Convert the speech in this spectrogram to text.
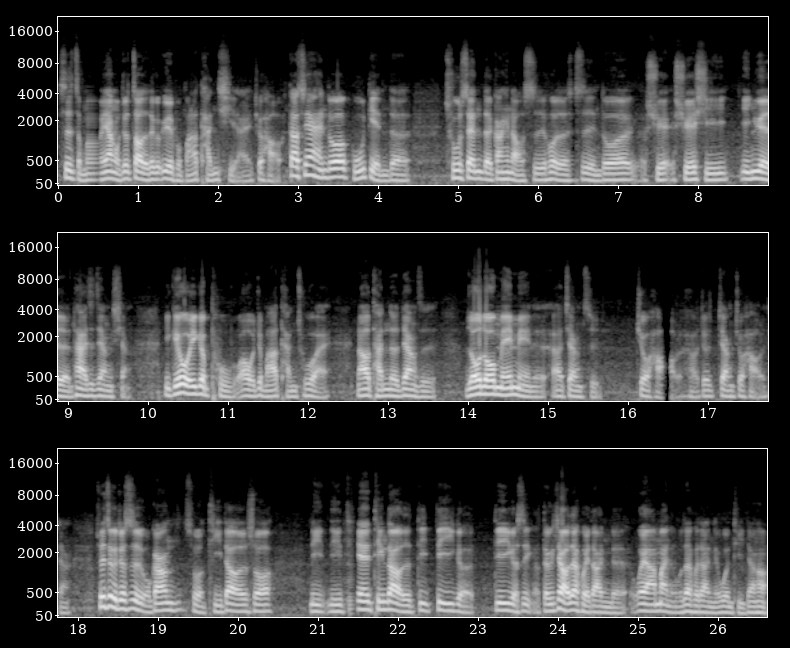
是怎么样，我就照着这个乐谱把它弹起来就好。到现在很多古典的出身的钢琴老师，或者是很多学学习音乐的人，他还是这样想：你给我一个谱，然后我就把它弹出来，然后弹的这样子柔柔美美的啊，这样子就好了，好，就这样就好了，这样。所以这个就是我刚刚所提到的说。你你今天听到的第第一个第一个事情，等一下我再回答你的威阿曼的，我再回答你的问题，这样哈，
